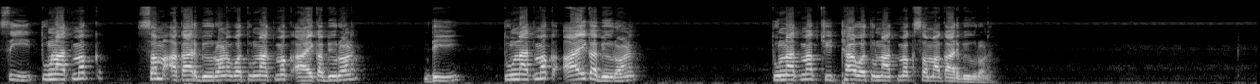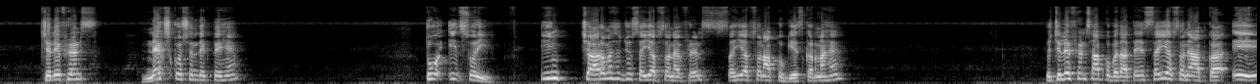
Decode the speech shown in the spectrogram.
सी तुलनात्मक सम आकार विवरण व तुलनात्मक आय का विवरण। डी, तुलनात्मक आय का विवरण। तुलनात्मक चिट्ठा व तुलनात्मक समाकार विवरण। चलिए फ्रेंड्स, नेक्स्ट क्वेश्चन देखते हैं। तो सॉरी, इन चारों में से जो सही ऑप्शन है फ्रेंड्स, सही ऑप्शन आपको गेस करना है। तो चलिए फ्रेंड्स, आपको बताते हैं, सही ऑप्शन है आपका ए,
